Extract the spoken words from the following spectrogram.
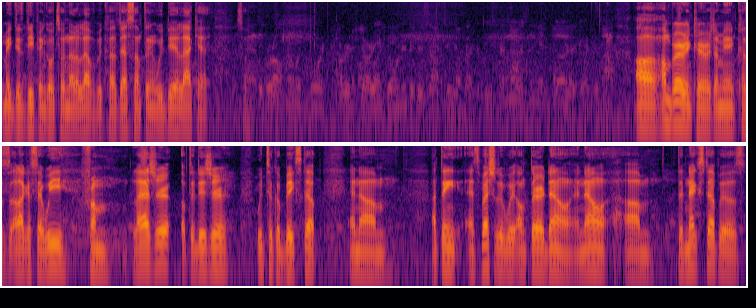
make this defense go to another level because that's something we did lack at. So. Overall, how much more encouraged are you going into this offseason about the defense? Uh, I'm very encouraged. I mean, because like I said, we from last year up to this year, we took a big step, and um, I think especially with on third down, and now um, the next step is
